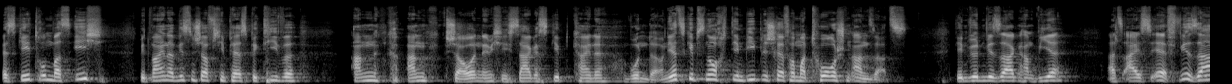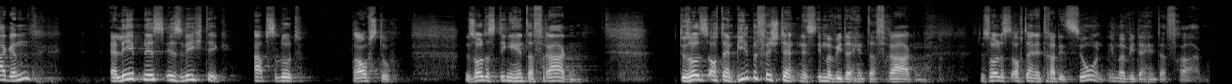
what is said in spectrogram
Es geht darum, was ich mit meiner wissenschaftlichen Perspektive anschaue, nämlich ich sage, es gibt keine Wunder. Und jetzt gibt es noch den biblisch-reformatorischen Ansatz. Den würden wir sagen, haben wir als ICF. Wir sagen, Erlebnis ist wichtig, absolut, brauchst du. Du solltest Dinge hinterfragen. Du solltest auch dein Bibelverständnis immer wieder hinterfragen. Du solltest auch deine Tradition immer wieder hinterfragen.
